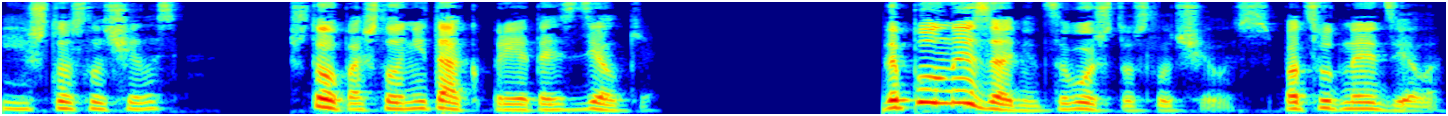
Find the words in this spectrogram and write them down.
И что случилось? Что пошло не так при этой сделке? Да полная задница, вот что случилось. Подсудное дело.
